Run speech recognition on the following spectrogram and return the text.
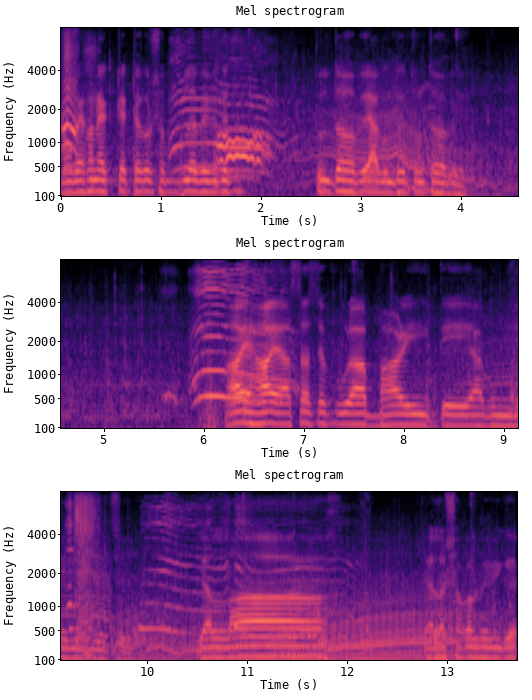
আমাকে এখন একটা একটা করে সবগুলা বেবিকে তুলতে হবে, আগুন থেকে তুলতে হবে। হায় হায়, আস্তে আস্তে পুরা বাড়িতে আগুন লেগে গিয়েছে। আল্লাহ আল্লাহ সকাল বেবিকে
